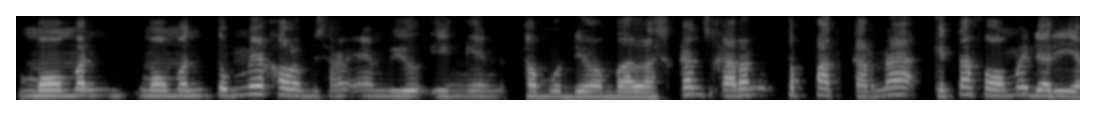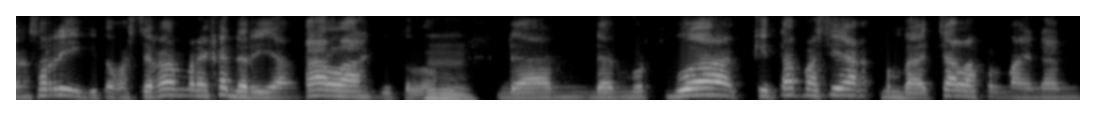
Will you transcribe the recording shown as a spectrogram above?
momen momentumnya kalau misalnya MU ingin kemudian membalaskan sekarang tepat karena kita formnya dari yang seri gitu. Sedangkan mereka dari yang kalah gitu loh. Hmm. Dan dan menurut gua kita pasti akan membaca lah permainan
